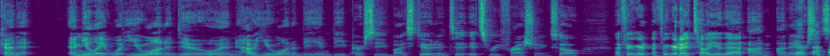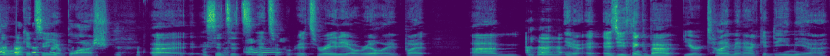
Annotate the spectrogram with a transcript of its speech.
kind of emulate what you want to do and how you want to be and be perceived by students it, it's refreshing so I figured I figured I'd tell you that on, on air since no one can see you blush, uh, since it's it's it's radio really. But um, you know, as you think about your time in academia,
